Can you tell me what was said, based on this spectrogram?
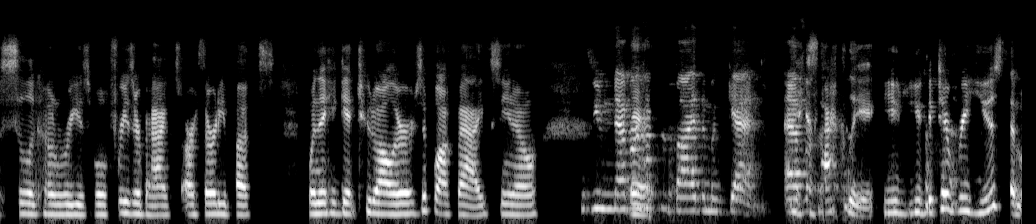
silicone reusable freezer bags are 30 bucks when they could get $2 Ziploc bags, you know. Because you never and, have to buy them again. Ever. Exactly. You you get to reuse them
